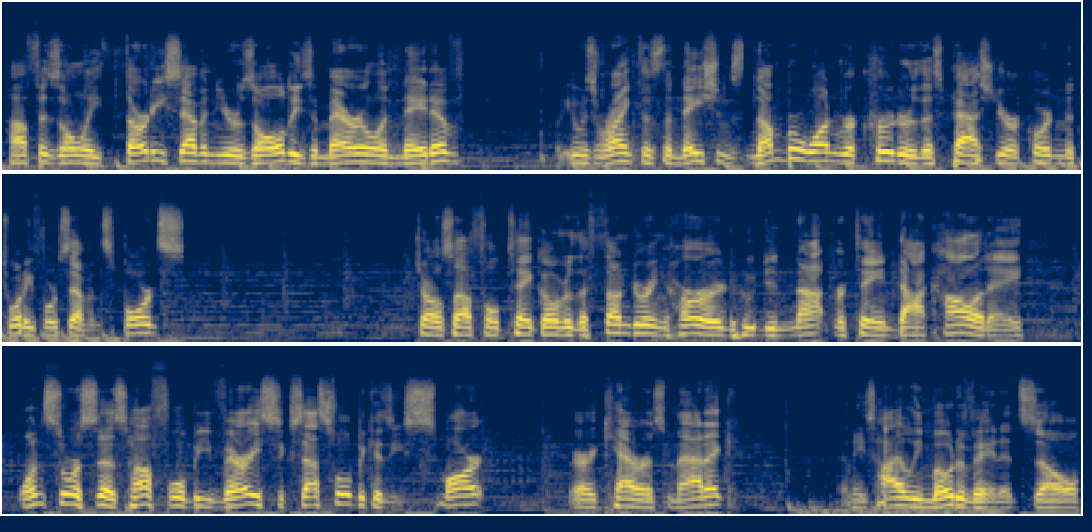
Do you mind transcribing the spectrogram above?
Huff is only 37 years old. He's a Maryland native. But He was ranked as the nation's number one recruiter this past year, according to 24 7 Sports. Charles Huff will take over the Thundering Herd, who did not retain Doc Holliday, One source says Huff will be very successful because he's smart, very charismatic, and he's highly motivated. So,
